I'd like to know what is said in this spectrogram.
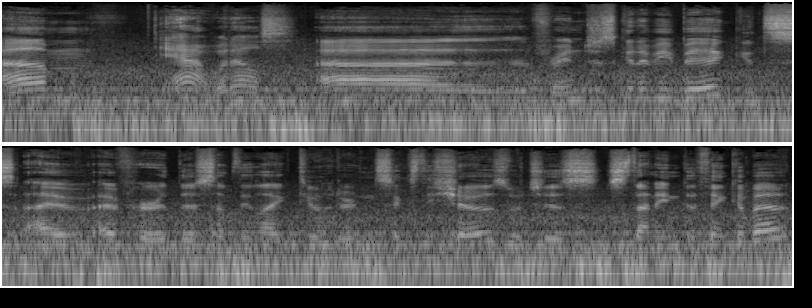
Um, yeah, what else? Uh, Fringe is going to be big. It's I've, I've heard there's something like 260 shows, which is stunning to think about,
